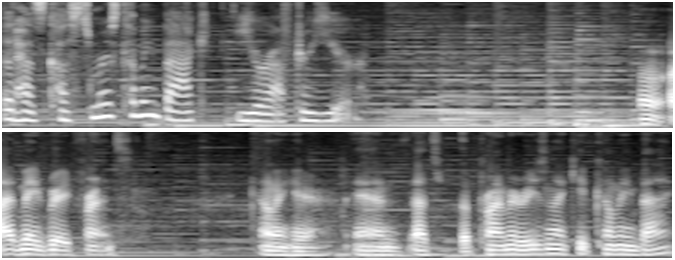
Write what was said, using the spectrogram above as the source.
that has customers coming back year after year. Uh, I've made great friends coming here, and that's the primary reason I keep coming back,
